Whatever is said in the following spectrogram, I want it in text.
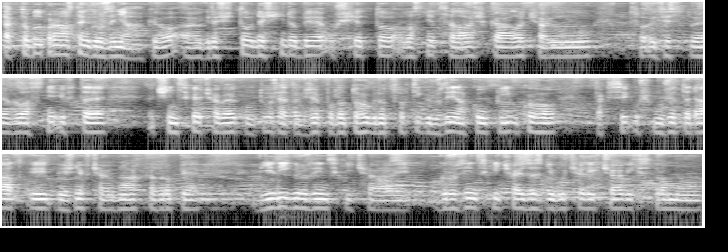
tak to byl pro nás ten gruziňák, jo? kdežto v dnešní době už je to vlastně celá škála čajů, co existuje vlastně i v té čínské čajové kultuře, takže podle toho, kdo co v té Gruzii nakoupí u koho, tak si už můžete dát i běžně v čajovnách v Evropě bílý gruzínský čaj, gruzínský čaj ze zdivučelých čajových stromů,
